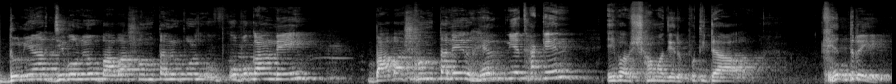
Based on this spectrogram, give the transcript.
দুনিয়ার জীবনেও বাবা সন্তানের উপর উপকার নেই। বাবা সন্তানের হেল্প নিয়ে থাকেন। এভাবে সমাজের প্রতিটা ক্ষেত্রে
